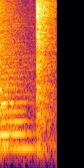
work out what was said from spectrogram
Bye.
